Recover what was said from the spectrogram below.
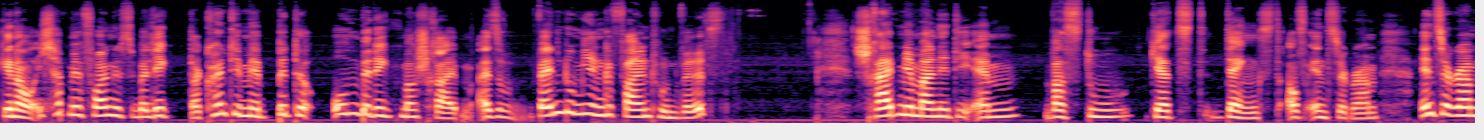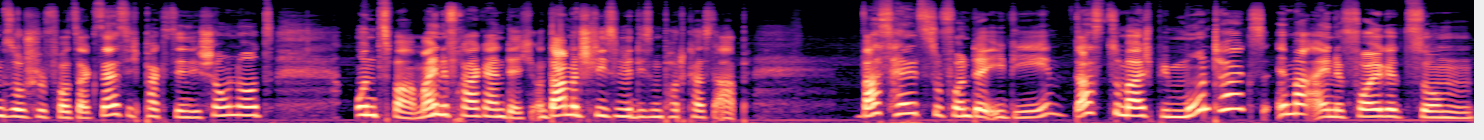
genau, ich habe mir Folgendes überlegt, da könnt ihr mir bitte unbedingt mal schreiben. Also wenn du mir einen Gefallen tun willst, schreib mir mal eine DM was du jetzt denkst auf Instagram. Instagram Social for Success, ich packe es in die Show Notes. Und zwar meine Frage an dich, und damit schließen wir diesen Podcast ab. Was hältst du von der Idee, dass zum Beispiel montags immer eine Folge zum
